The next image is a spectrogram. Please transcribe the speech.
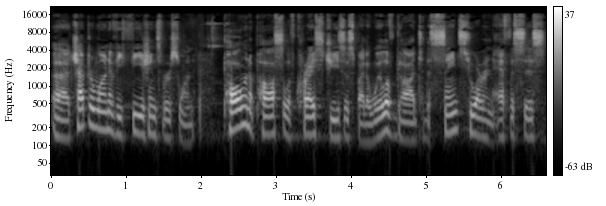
Uh, chapter 1 of Ephesians, verse 1. Paul, an apostle of Christ Jesus, by the will of God, to the saints who are in Ephesus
